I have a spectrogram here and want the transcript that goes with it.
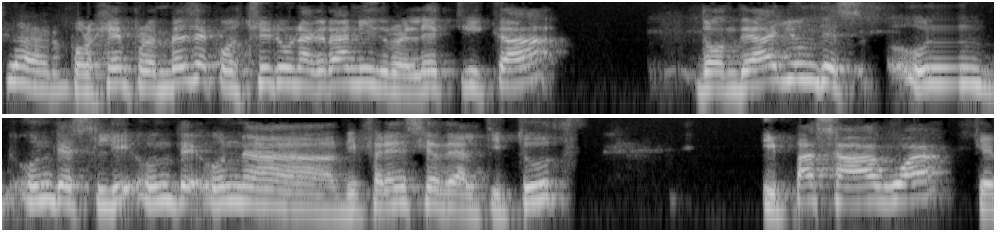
Claro. Por ejemplo, en vez de construir una gran hidroeléctrica, donde hay un, un, una diferencia de altitud y pasa agua que,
